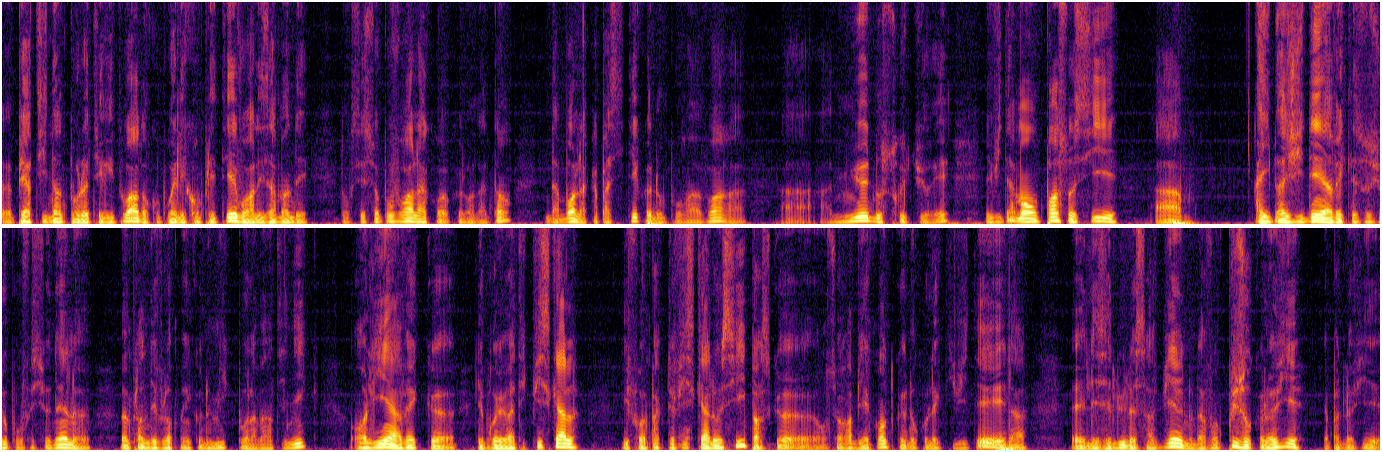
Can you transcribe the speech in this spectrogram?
euh, pertinentes pour le territoire. Donc on pourrait les compléter, voire les amender. Donc c'est ce pouvoir-là que, l'on attend. D'abord la capacité que nous pourrons avoir à, mieux nous structurer. Évidemment, on pense aussi à, imaginer avec les socioprofessionnels un plan de développement économique pour la Martinique en lien avec les problématiques fiscales. Il faut un pacte fiscal aussi parce qu'on se rend bien compte que nos collectivités, et là, les élus le savent bien, nous n'avons plus aucun levier. Il n'y a pas de levier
